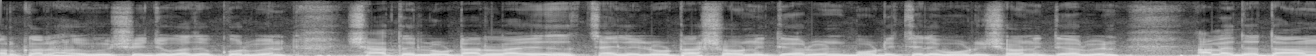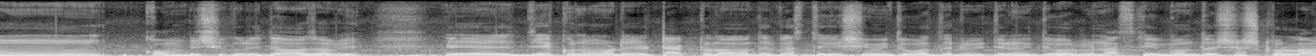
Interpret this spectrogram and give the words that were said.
দরকার হয় অবশ্যই যোগাযোগ করবেন। সাথে লোটার চাইলে লোটার সহ নিতে পারবেন বডি চাইলে বডি সহ নিতে পারবেন। আলাদা দাম কম বেশি করে দেওয়া যাবে। এ, যে কোনো মডেলের ট্রাক্টর আমাদের কাছ থেকে সীমিত বাজারের ভিতরে নিতে পারবেন। আজকে এই পর্যন্ত শেষ করলাম।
